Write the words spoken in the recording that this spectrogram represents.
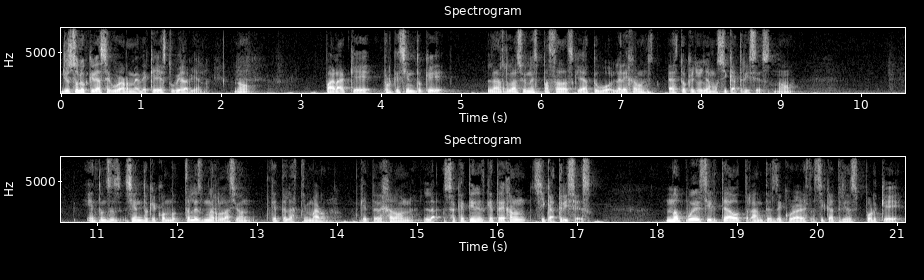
yo solo quería asegurarme de que ella estuviera bien, ¿no? Para que, porque siento que las relaciones pasadas que ella tuvo le dejaron a esto que yo llamo cicatrices, ¿no? Entonces siento que cuando sales de una relación que te lastimaron, que te dejaron, o sea, que tienes, que te dejaron cicatrices, no puedes irte a otra antes de curar estas cicatrices porque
